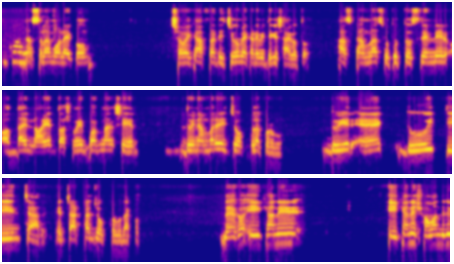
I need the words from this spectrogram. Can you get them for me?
আসসালামু আলাইকুম। সবাইকে আপনার টিচিং একাডেমি থেকে স্বাগত। আজকে আমরা চতুর্থ শ্রেণির অধ্যায় নয়ের দশমিক ভগ্নাংশের দুই নম্বরের যোগগুলা করব। দুইয়ের এক, দুই, তিন, চার। এর চারটা যোগ করব, দেখো। দেখো, এইখানে এইখানে সমান যদি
